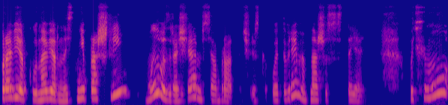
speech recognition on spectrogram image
проверку на верность не прошли, мы возвращаемся обратно через какое-то время в наше состояние. Почему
